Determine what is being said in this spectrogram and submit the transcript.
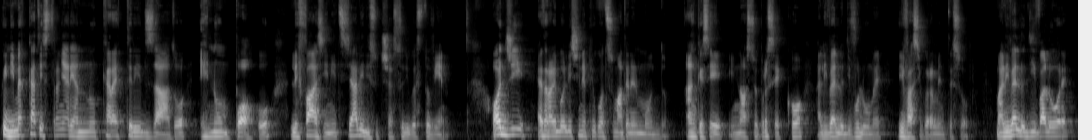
Quindi i mercati stranieri hanno caratterizzato, e non poco, le fasi iniziali di successo di questo vino. Oggi è tra le bollicine più consumate nel mondo, anche se il nostro prosecco a livello di volume vi va sicuramente sopra, ma a livello di valore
